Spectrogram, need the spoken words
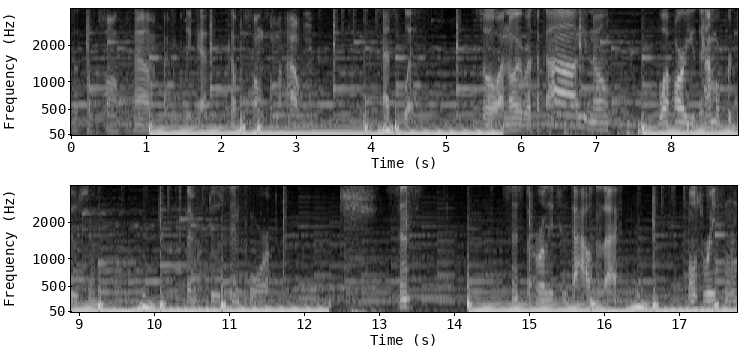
Got A couple songs with him. In fact, I believe he has a couple songs on my album as well. So I know everybody's like, ah, you know, what are you? Then I'm a producer. Since since the early 2000s. I've most recently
